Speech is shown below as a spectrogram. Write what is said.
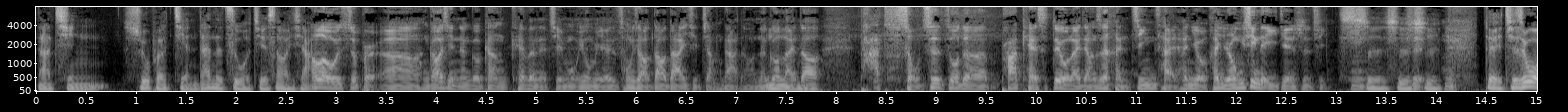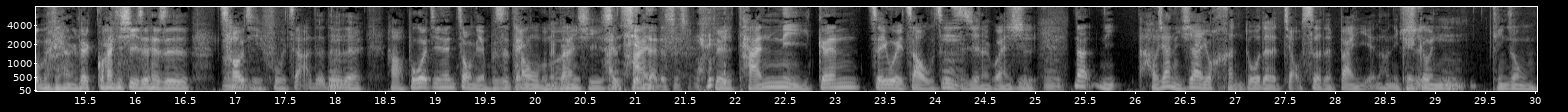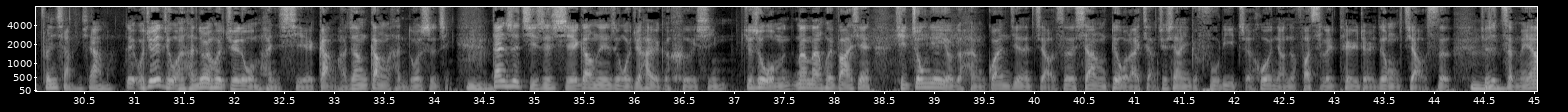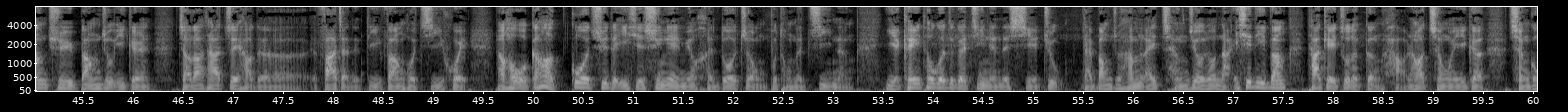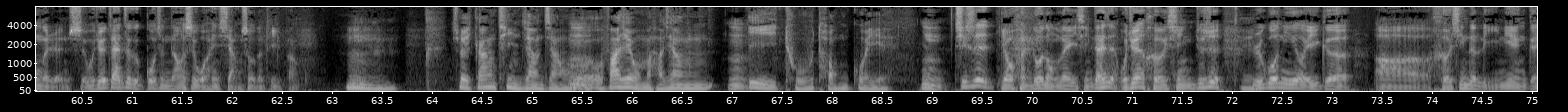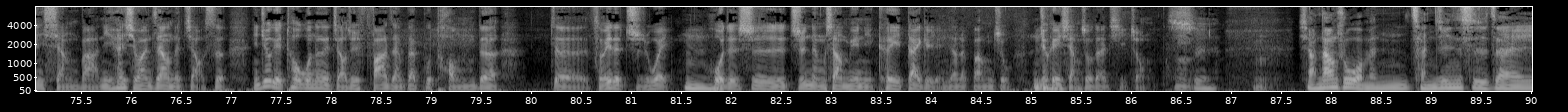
好，那请 Super 简单的自我介绍一下。Hello，我是 Super，呃，很高兴能够看 Kevin 的节目，因为我们也是从小到大一起长大的，哦能够来到他首次做的 Podcast，对我来讲是很精彩、很有很荣幸的一件事情。嗯是是是是，嗯对，其实我们两个的关系真的是超级复杂的，对不对？好，不过今天重点不是谈我们的关系，是谈现在的事情。对谈你跟这位造物者之间的关系。是嗯那你好像你现在有很多的角色的扮演，然后你可以跟嗯听众分享一下吗？对，我觉得就很多人会觉得我们很斜杠，好像杠了很多事情。嗯，但是其实斜杠这件事，我觉得它有一个核心，就是我们慢慢会发现，其实中间有一个很关键的角色，像对我来讲，就像一个复利者或者讲的 facilitator 这种角色，就是怎么样去帮助一个人找到他最好的发展的地方或机会。然后我刚好过去的一些训练里面有很多种不同的技能，也可以透过这个技能的协助，来帮助他们来成就说哪一些地方他可以做得更好，然后成为一个成功的人士。我觉得在这个过程当中是我很享受的地方。嗯，所以刚刚听你这样讲，我、嗯我发现我们好像嗯异途同归耶。嗯，其实有很多种类型，但是我觉得核心就是，如果你有一个呃核心的理念跟想法，你很喜欢这样的角色，你就可以透过那个角色去发展在不同的。呃，所谓的职位，嗯。或者是职能上面，你可以带给人家的帮助，你就可以享受在其中。嗯。是，想当初我们曾经是在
